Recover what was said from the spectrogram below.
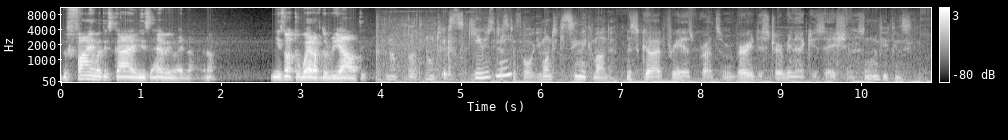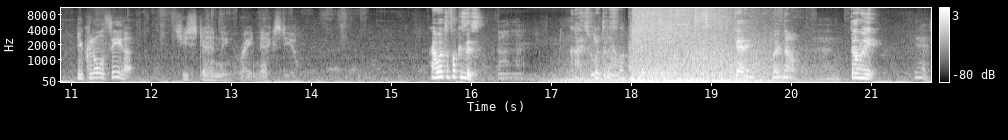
define what this guy is having right now. You know, he's not aware of the reality. No, but not... Excuse me? Just a thought. You wanted to see me, Commander. Miss Godfrey has brought some very disturbing accusations. One of you can see. You can all see her. She's standing right next to you. Hey, what the fuck is this? Guys, what the No. fuck? Getting right now. Tell me. Yes.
